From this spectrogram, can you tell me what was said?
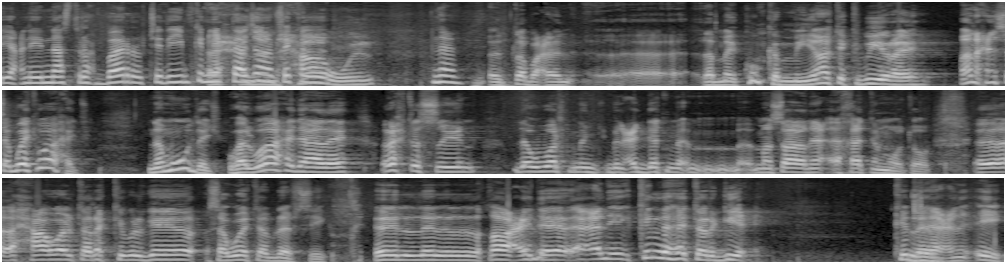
يعني الناس تروح بر وكذي يمكن يحتاجونه بشكل نحاول. نعم. طبعا آه، لما يكون كميات كبيرة أنا الحين سويت واحد نموذج وهالواحد هذا رحت الصين دورت من من عدة مصانع أخذت الموتور. آه، حاولت أركب الجير سويتها بنفسي. ال- القاعدة يعني كلها ترقيع. كلها يعني اي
